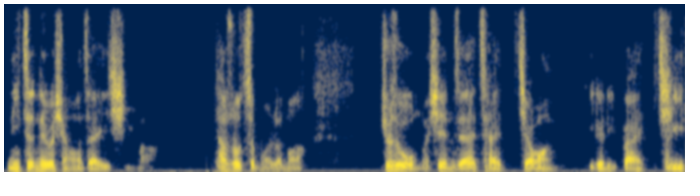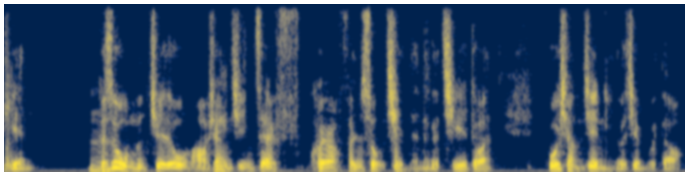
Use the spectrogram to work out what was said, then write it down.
你真的有想要在一起吗？”他说：“怎么了吗？”就是我们现在才交往一个礼拜七天，可是我们觉得我们好像已经在快要分手前的那个阶段。我想见你都见不到，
